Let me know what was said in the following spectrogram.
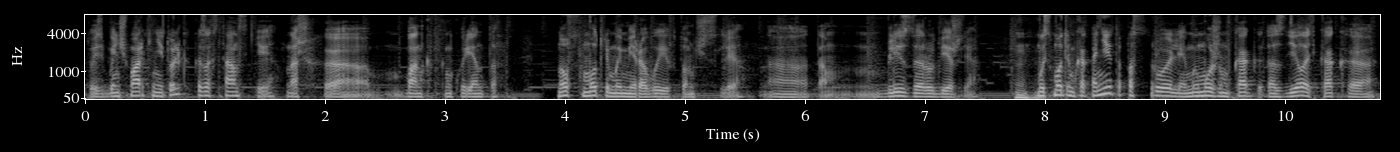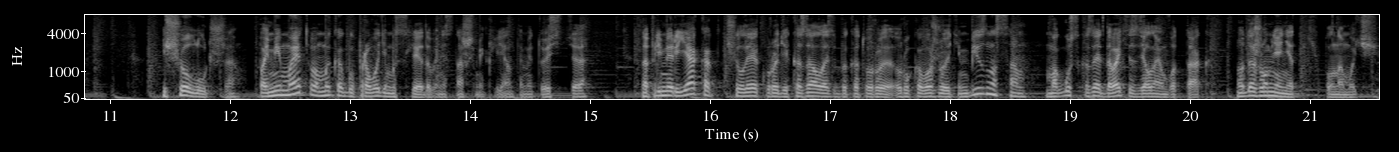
То есть бенчмарки не только казахстанские, наших а, банков-конкурентов, но смотрим и мировые в том числе, а, там, близ зарубежья. Мгм. Мы смотрим, как они это построили, мы можем как э, сделать как э, еще лучше. Помимо этого, мы как бы проводим исследования с нашими клиентами. То есть, э, например, я как человек, вроде казалось бы, который руковожу этим бизнесом, могу сказать, давайте сделаем вот так. Но даже у меня нет таких полномочий.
